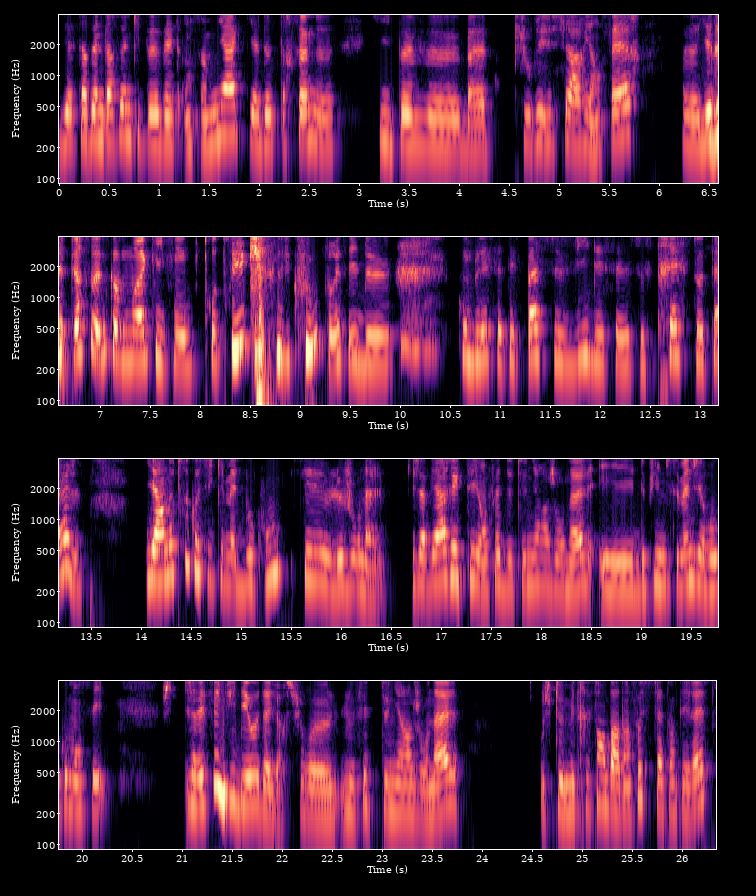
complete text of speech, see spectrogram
Il y a certaines personnes qui peuvent être insomniaques. Il y a d'autres personnes qui peuvent bah, plus réussir à rien faire. Il euh, y a d'autres personnes comme moi qui font trop de trucs, du coup, pour essayer de combler cet espace vide et ce, stress total. Il y a un autre truc aussi qui m'aide beaucoup, c'est le journal. J'avais arrêté en fait de tenir un journal et depuis une semaine j'ai recommencé. J'avais fait une vidéo d'ailleurs sur euh, le fait de tenir un journal. Je te mettrai ça en barre d'infos si ça t'intéresse.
